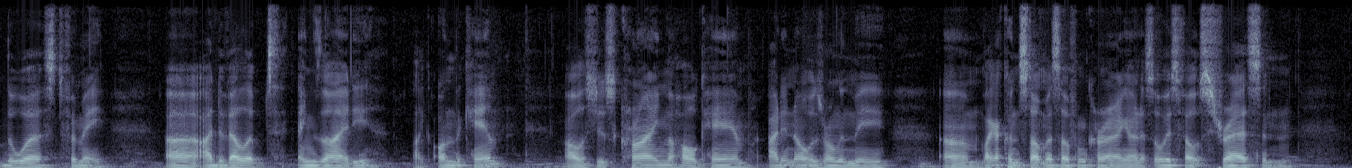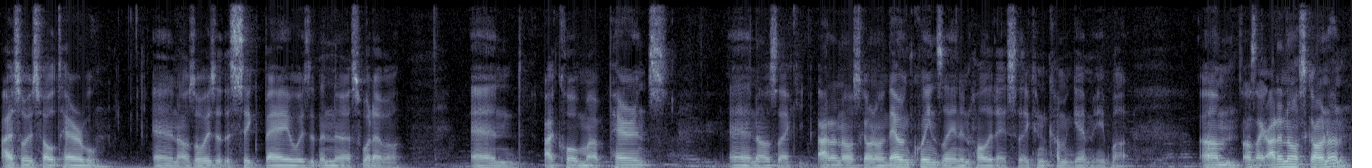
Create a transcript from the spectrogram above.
the worst for me. Uh, I developed anxiety like on the camp. I was just crying the whole camp. I didn't know what was wrong with me. Um, like I couldn't stop myself from crying. I just always felt stress and I just always felt terrible and I was always at the sick bay, always at the nurse, whatever. And I called my parents, and I was like, I don't know what's going on. They were in Queensland in holiday, so they couldn't come and get me. But um, I was like, I don't know what's going on.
